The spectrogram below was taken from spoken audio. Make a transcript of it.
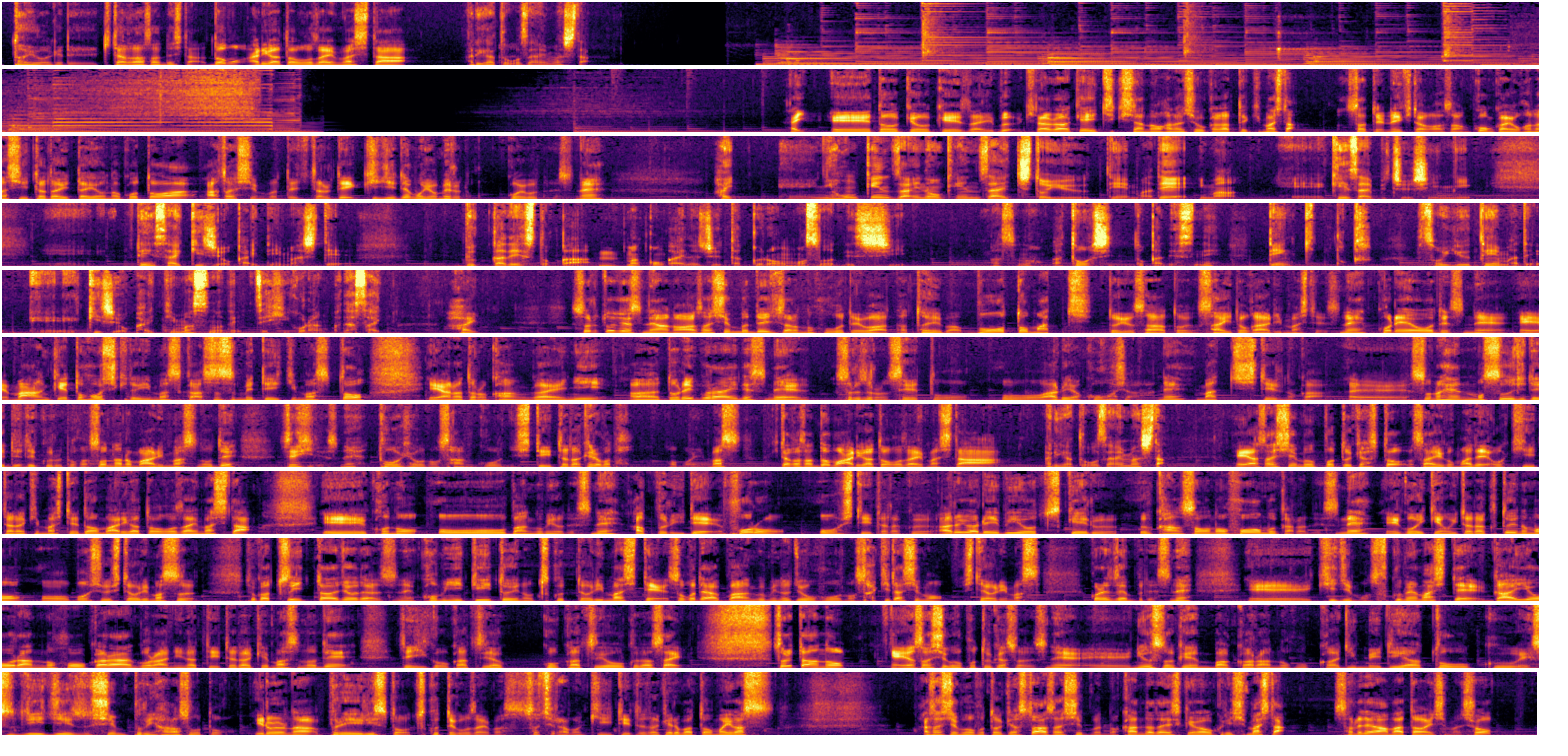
というわけで、北川さんでした。どうもありがとうございました。ありがとうございましたはい、えー東京経済部、北川圭一記者のお話を伺ってきました。さてね、北川さん、今回お話しいただいたようなことは、朝日新聞デジタルで記事でも読めると、こういうことですね。はい、えー日本経済の現在地というテーマで今、えー経済部中心に、えー連載記事を書いていまして物価ですとか、うんまあ、今回の住宅ローンもそうですし、まあ、その他投資とかですね電気とかそういうテーマで、えー記事を書いていますのでぜひご覧くださいはい。それとですね、あの朝日新聞デジタルの方では、例えばボートマッチというサイトサイトがありましてですね、これをですね、えーまあ、アンケート方式といいますか、進めていきますと、えーあなたの考えにあどれぐらいですね、それぞれの政党、あるいは候補者がね、マッチしているのか、えーその辺も数字で出てくるとか、そんなのもありますので、ぜひですね、投票の参考にしていただければと思います。北川さん、どうもありがとうございました。ありがとうございましたえー朝日新聞ポッドキャスト最後までお聞きいただきましてどうもありがとうございました、えーこの番組をですねアプリでフォローをしていただくあるいはレビューをつける感想のフォームからですね、えーご意見をいただくというのも募集しております。それからツイッター上ではですねコミュニティというのを作っておりましてそこでは番組の情報の先出しもしております。これ全部ですね、えー記事も含めまして概要欄の方からご覧になっていただけますのでぜひご活躍ご活用ください。それとあのえー朝日新聞ポッドキャストはですね、えーニュースの現場からの他にメディアトーク、SDGs、シンプルに話そうと、いろいろなプレイリストを作ってございます。そちらも聞いていただければと思います。朝日新聞ポッドキャストは朝日新聞の神田大輔がお送りしました。それではまたお会いしましょう。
